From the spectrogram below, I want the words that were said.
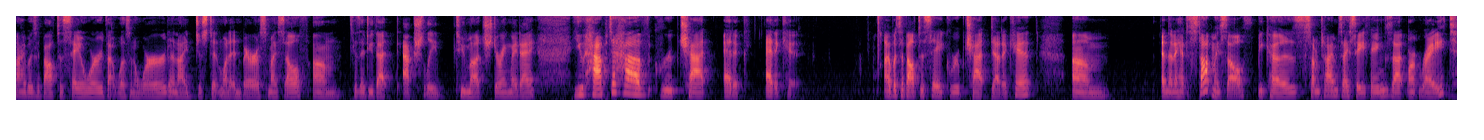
I was about to say a word that wasn't a word and I just didn't want to embarrass myself um because I do that actually too much during my day. You have to have group chat eti- etiquette. I was about to say group chat dedicate. Um and then I had to stop myself because sometimes I say things that aren't right.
